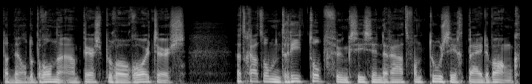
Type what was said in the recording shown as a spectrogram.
Dat melden bronnen aan persbureau Reuters. Het gaat om drie topfuncties in de Raad van Toezicht bij de bank.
